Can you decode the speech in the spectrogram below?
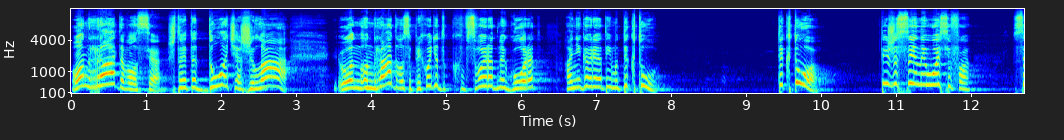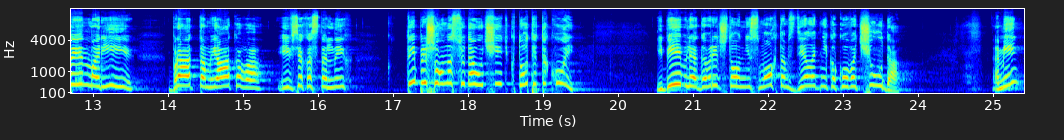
Он радовался, что эта дочь жила. Он, он радовался, приходит в свой родной город. Они говорят ему, ты кто? Ты кто? Ты же сын Иосифа, сын Марии, брат там Якова и всех остальных. Ты пришел нас сюда учить. Кто ты такой? И Библия говорит, что он не смог там сделать никакого чуда. Аминь.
